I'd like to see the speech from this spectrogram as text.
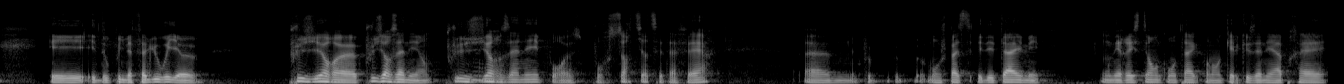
et, donc il m'a fallu, oui, euh, plusieurs, plusieurs années, hein, plusieurs années pour, pour sortir de cette affaire. bon, je passe les détails, mais on est resté en contact pendant quelques années après,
